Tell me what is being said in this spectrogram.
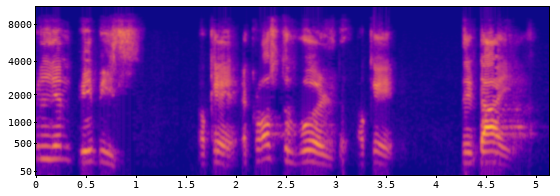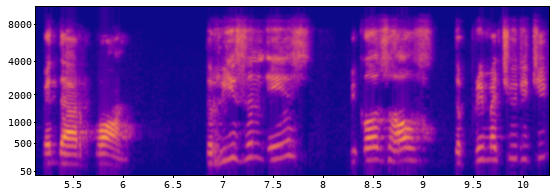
million babies, okay, across the world, okay, they die when they are born. The reason is because of the prematurity.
